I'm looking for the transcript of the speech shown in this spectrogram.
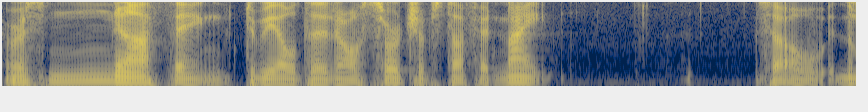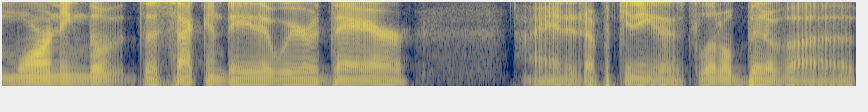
there was nothing to be able to you know, search up stuff at night. So in the morning, the the second day that we were there, I ended up getting a little bit of a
